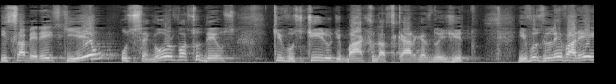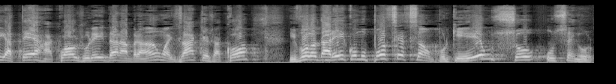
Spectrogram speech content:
e sabereis que eu, o Senhor vosso Deus, que vos tiro debaixo das cargas do Egito. E vos levarei à terra a qual jurei dar a Abraão, a Isaque a Jacó, e vou-la darei como possessão, porque eu sou o Senhor.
